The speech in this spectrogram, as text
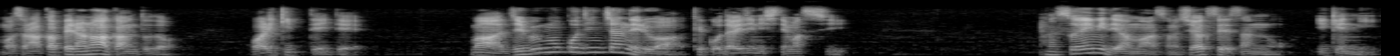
まあそのアカペラのアカウントと割り切っていて、まあ自分も個人チャンネルは結構大事にしてますし、そういう意味ではまあその主学生さんの意見に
